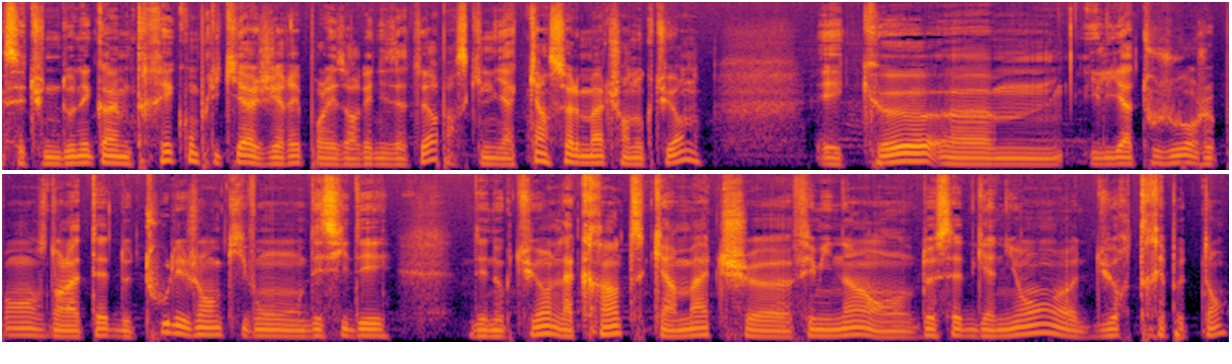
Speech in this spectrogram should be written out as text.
c'est une donnée quand même très compliquée à gérer pour les organisateurs parce qu'il n'y a qu'un seul match en nocturne et que euh, il y a toujours, je pense, dans la tête de tous les gens qui vont décider des nocturnes, la crainte qu'un match euh, féminin en 2-7 gagnants dure très peu de temps,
